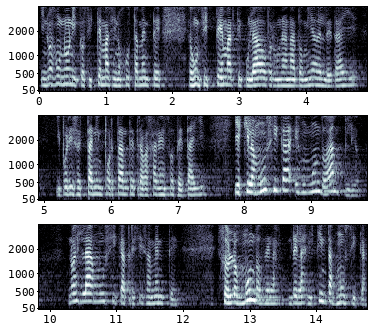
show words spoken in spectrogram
Y no es un único sistema, sino justamente es un sistema articulado por una anatomía del detalle, y por eso es tan importante trabajar en esos detalles. Y es que la música es un mundo amplio, no es la música precisamente, son los mundos de las distintas músicas.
